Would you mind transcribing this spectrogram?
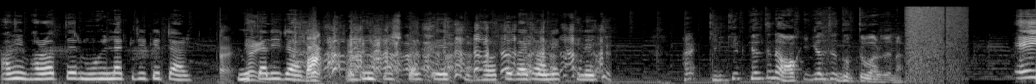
আমি ভারতের মহিলা ক্রিকেটার মিতালি রাজ। অর্জুন পুরস্কার পেয়েছি। ভারতের বাইরে অনেক খেলেছি। হ্যাঁ ক্রিকেট খেলছে না হকি খেলছে ধরতে পারবে না। এই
